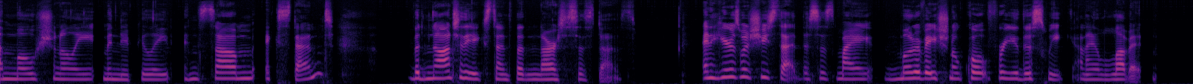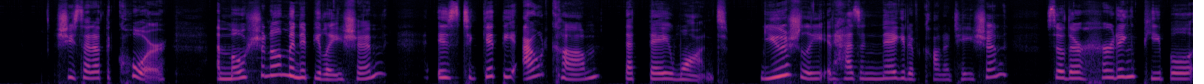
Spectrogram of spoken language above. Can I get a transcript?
emotionally manipulate in some extent, but not to the extent that a narcissist does. And here's what she said. This is my motivational quote for you this week, and I love it. She said, at the core, emotional manipulation is to get the outcome that they want. Usually it has a negative connotation, so they're hurting people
